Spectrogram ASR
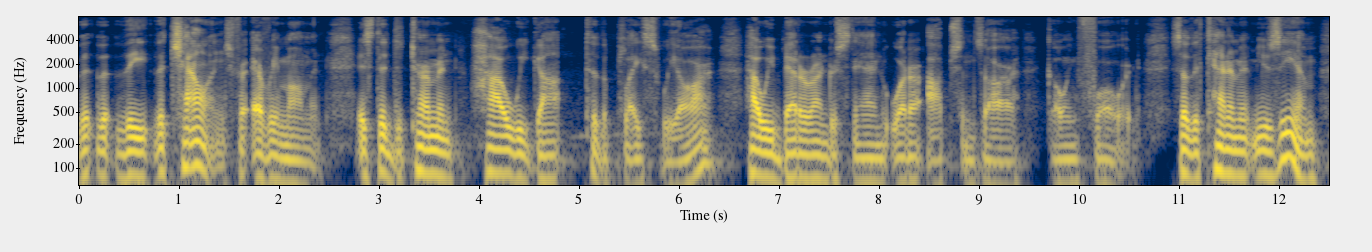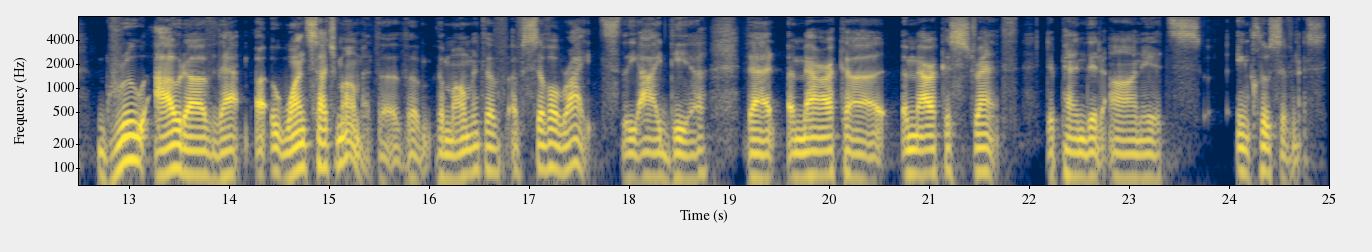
the, the, the, the, challenge for every moment is to determine how we got to the place we are, how we better understand what our options are going forward. So the Tenement Museum grew out of that uh, one such moment, the, the, the moment of, of civil rights, the idea that America, America's strength depended on its inclusiveness,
